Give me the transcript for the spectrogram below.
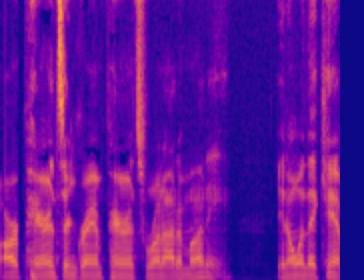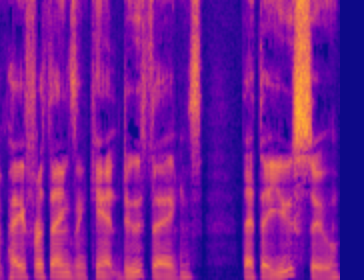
our parents and grandparents run out of money. You know, when they can't pay for things and can't do things that they used to,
